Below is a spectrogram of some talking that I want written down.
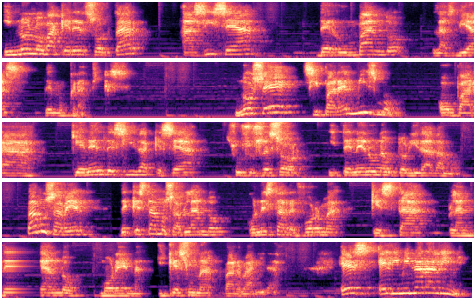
y no lo va a querer soltar, así sea derrumbando las vías democráticas. No sé si para él mismo o para quien él decida que sea su sucesor y tener una autoridad amor. Vamos a ver de qué estamos hablando con esta reforma que está planteando Morena y que es una barbaridad. Es eliminar al INE.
